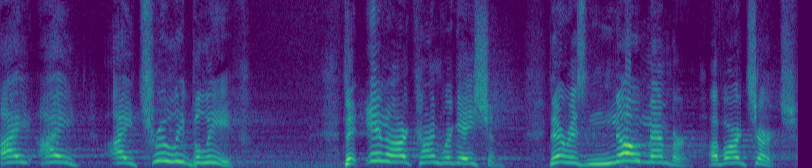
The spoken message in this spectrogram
I, I, I truly believe that in our congregation, there is no member of our church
